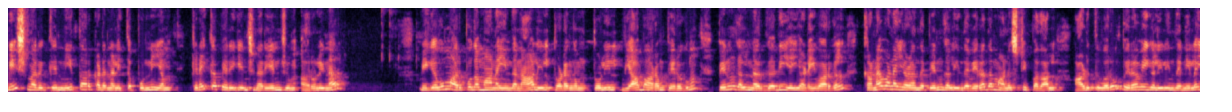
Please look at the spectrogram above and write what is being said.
பீஷ்மருக்கு நீத்தார் கடன் அளித்த புண்ணியம் கிடைக்கப் பெறுகின்றனர் என்றும் அருளினார். மிகவும் அற்புதமான இந்த நாளில் தொடங்கும் தொழில் வியாபாரம் பெருகும். பெண்கள் நற்கதியை அடைவார்கள். கணவனை இழந்த பெண்கள் இந்த விரதம் அனுஷ்டிப்பதால் அடுத்து வரும் பிறவிகளில் இந்த நிலை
